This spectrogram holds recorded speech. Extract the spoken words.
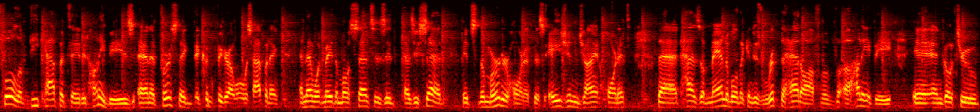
full of decapitated honeybees, and at first they, they couldn't figure out what was happening. And then what made the most sense is it, as you said, it's the murder hornet, this Asian giant hornet that has a mandible that can just rip the head off of a honeybee eh, and go through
